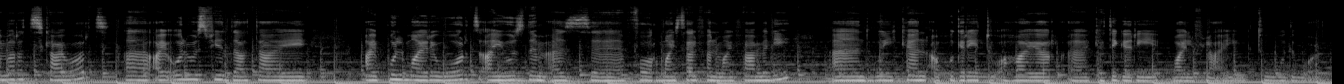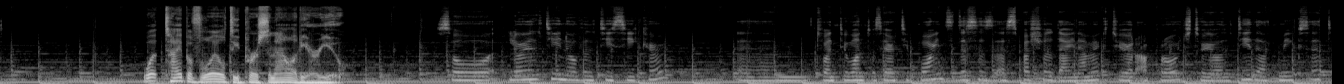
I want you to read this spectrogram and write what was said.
Emirates Skywards. Uh, I always feel that I I pull my rewards. I use them as uh, for myself and my family, and we can upgrade to a higher uh, category while flying to the world. What type of loyalty personality are you? So loyalty, novelty seeker. Um, 21 to 30 points. This is a special dynamic to your approach to loyalty that makes it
